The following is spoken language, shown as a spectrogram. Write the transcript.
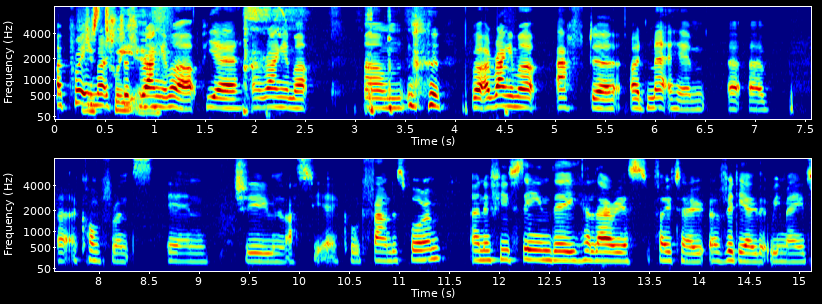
I pretty just much just him? rang him up. Yeah, I rang him up. Um, but I rang him up after I'd met him at a, at a conference in June last year called Founders Forum. And if you've seen the hilarious photo, a video that we made,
